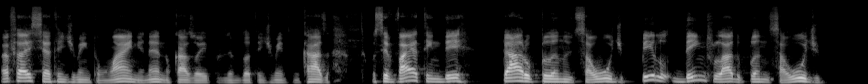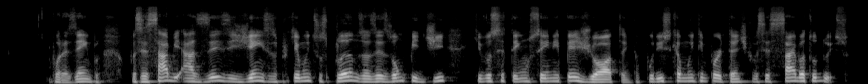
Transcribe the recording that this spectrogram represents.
vai fazer esse atendimento online, né? No caso aí, por exemplo, do atendimento em casa, você vai atender para o plano de saúde, pelo dentro lá do plano de saúde, por exemplo, você sabe as exigências, porque muitos planos às vezes vão pedir que você tenha um CNPJ. Então, por isso que é muito importante que você saiba tudo isso.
